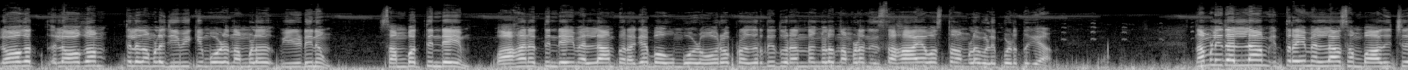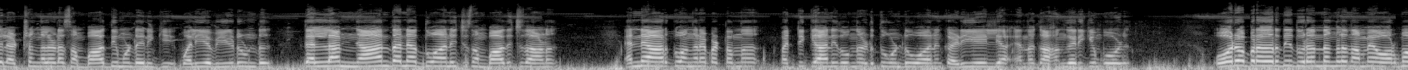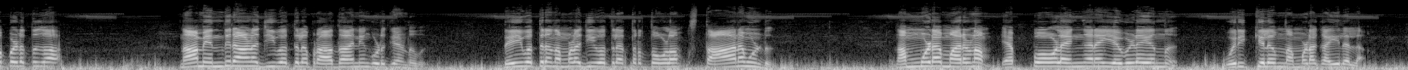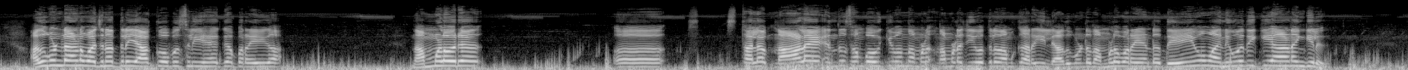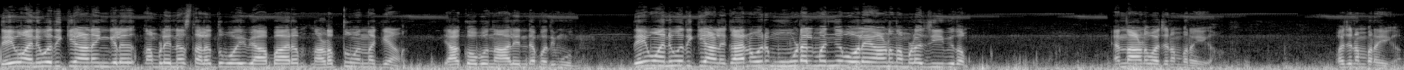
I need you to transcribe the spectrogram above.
ലോക ലോകത്തിൽ നമ്മൾ ജീവിക്കുമ്പോൾ നമ്മൾ വീടിനും സമ്പത്തിന്റെയും വാഹനത്തിന്റെയും എല്ലാം പിറകെ പോകുമ്പോൾ ഓരോ പ്രകൃതി ദുരന്തങ്ങളും നമ്മുടെ നിസ്സഹായാവസ്ഥ നമ്മളെ വെളിപ്പെടുത്തുകയാണ്. നമ്മളിതെല്ലാം ഇത്രയും എല്ലാം സമ്പാദിച്ച് ലക്ഷങ്ങളുടെ സമ്പാദ്യമുണ്ട് എനിക്ക് വലിയ വീടുണ്ട്. ഇതെല്ലാം ഞാൻ തന്നെ അധ്വാനിച്ച് സമ്പാദിച്ചതാണ്. എന്നെ ആർക്കും അങ്ങനെ പെട്ടെന്ന് പറ്റിക്കാൻ ഇതൊന്നും എടുത്തു കൊണ്ടുപോകാനും കഴിയുകയില്ല എന്നൊക്കെ അഹങ്കരിക്കുമ്പോൾ ഓരോ പ്രകൃതി ദുരന്തങ്ങൾ നമ്മെ ഓർമ്മപ്പെടുത്തുക. നാം എന്തിനാണ് ജീവിതത്തിൽ പ്രാധാന്യം കൊടുക്കേണ്ടത്? ദൈവത്തിന് നമ്മുടെ ജീവിതത്തിൽ എത്രത്തോളം സ്ഥാനമുണ്ട്? നമ്മുടെ മരണം എപ്പോൾ എങ്ങനെ എവിടെയെന്ന് ഒരിക്കലും നമ്മുടെ കയ്യിലല്ല. അതുകൊണ്ടാണ് വചനത്തിൽ യാക്കോബ് സ്ലീഹയൊക്കെ പറയുക നമ്മളൊരു സ്ഥലം നാളെ എന്ത് സംഭവിക്കുമെന്ന് നമ്മൾ നമ്മുടെ ജീവിതത്തിൽ നമുക്കറിയില്ല. അതുകൊണ്ട് നമ്മൾ പറയേണ്ടത് ദൈവം അനുവദിക്കുകയാണെങ്കിൽ ദൈവം അനുവദിക്കുകയാണെങ്കിൽ നമ്മൾ ഇന്ന സ്ഥലത്ത് പോയി വ്യാപാരം നടത്തുമെന്നൊക്കെയാണ് യാക്കോബ് നാലിന്റെ പതിമൂന്ന്. ദൈവം അനുവദിക്കുകയാണ്. കാരണം ഒരു മൂടൽമഞ്ഞ് പോലെയാണ് നമ്മുടെ ജീവിതം എന്നാണ് വചനം പറയുക. വചനം പറയുക.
